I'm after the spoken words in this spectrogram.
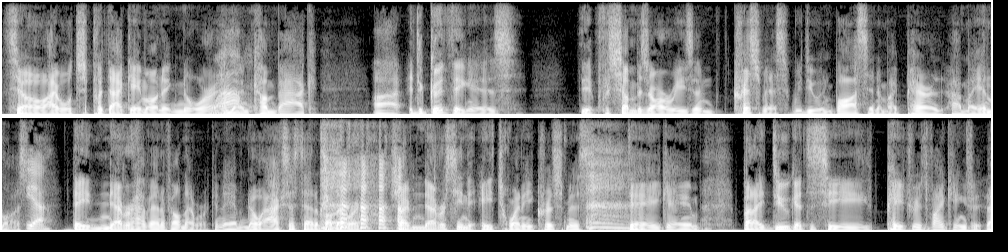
So I will just put that game on ignore and then come back. Uh, the good thing is, that for some bizarre reason, Christmas we do in Boston, and my parent, uh, my in-laws, Yeah. they never have NFL Network, and they have no access to NFL Network. so I've never seen the 8:20 Christmas Day game, but I do get to see Patriots Vikings. I,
